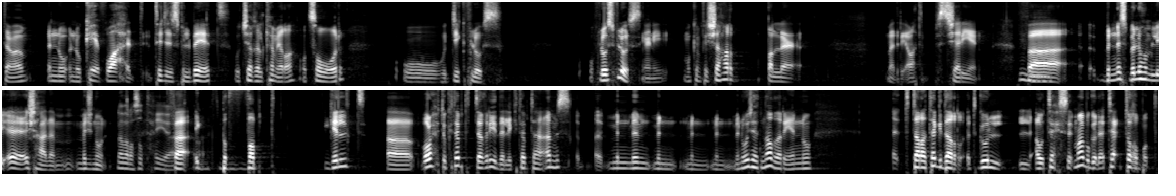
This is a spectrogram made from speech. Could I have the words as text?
تمام؟ إنه إنه كيف واحد تجلس في البيت وتشغل كاميرا وتصور وتجيك فلوس. وفلوس فلوس. يعني ممكن في الشهر تطلع ما أدري راتب استشاريين. فبالنسبة لهم لي إيش هذا؟ مجنون. نظرة سطحية. فبالضبط. قلت آه رحت وكتبت التغريدة اللي كتبتها أمس آه، من من من من من, من وجهة نظري إنه ترى تقدر تقول أو تحسب ما بقول تغبط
